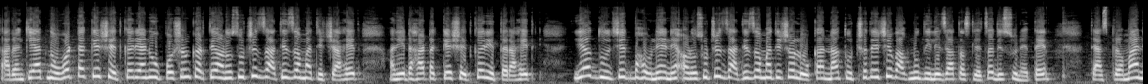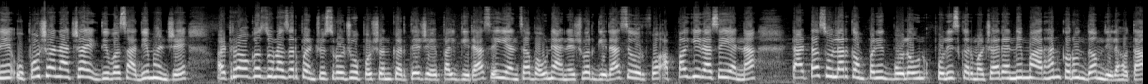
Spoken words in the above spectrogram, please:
कारण की यात नव्वद टक्के शेतकरी आणि उपोषणकर्ते अनुसूचित जाती जमातीचे आहेत आणि दहा टक्के शेतकरी इतर आहेत. या दूषित भावनेने अनुसूचित जाती जमातीच्या लोकांना तुच्छतेची वागणूक दिली जात असल्याचं दिसून येते त्याचप्रमाणे उपोषणाच्या एक दिवस आधी म्हणजे अठरा ऑगस्ट दोन हजार पंचवीस रोजी उपोषणकर्ते जयपाल गिरासे यांचा भाऊ ज्ञानेश्वर गिरासे उर्फ अप्पा गिरासे यांना टाटा सोलार कंपनीत बोलवून पोलीस कर्मचाऱ्यांनी मारहाण करून दम दिला होता.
